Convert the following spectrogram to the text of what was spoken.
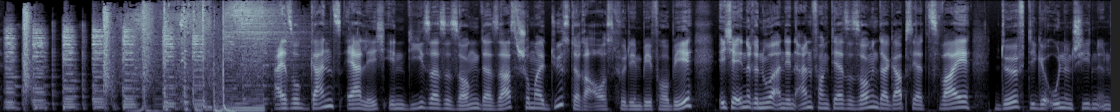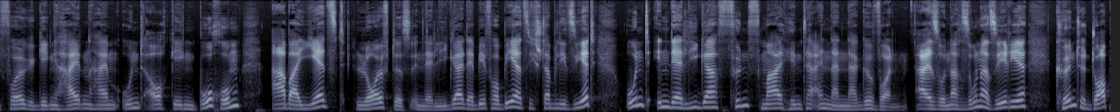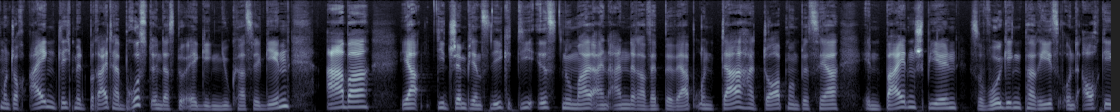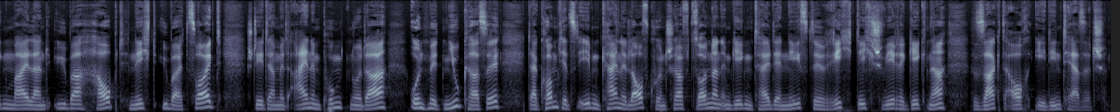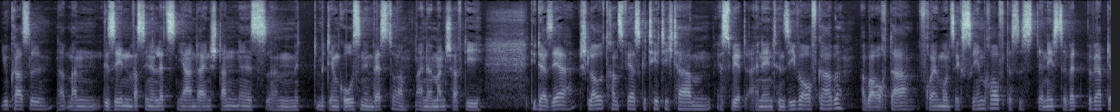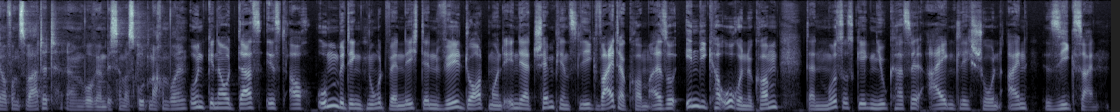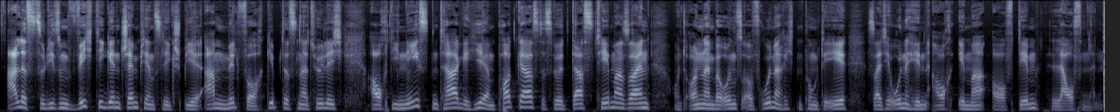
Also ganz ehrlich, in dieser Saison, da sah es schon mal düsterer aus für den BVB. Ich erinnere nur an den Anfang der Saison, da gab es ja zwei dürftige Unentschieden in Folge gegen Heidenheim und auch gegen Bochum. Aber jetzt läuft es in der Liga. Der BVB hat sich stabilisiert und in der Liga fünfmal hintereinander gewonnen. Also nach so einer Serie könnte Dortmund doch eigentlich mit breiter Brust in das Duell gegen Newcastle gehen. Aber ja, die Champions League, die ist nun mal ein anderer Wettbewerb. Und da hat Dortmund bisher in beiden Spielen, sowohl gegen Paris und auch gegen Mailand, überhaupt nicht überzeugt. Steht da mit einem Punkt nur da und mit Newcastle, da kommt jetzt eben keine Laufkundschaft, sondern im Gegenteil der nächste richtig schwere Gegner, sagt auch Edin Terzic. Newcastle hat man gesehen, was in den letzten Jahren da entstanden ist ähm, mit, mit dem großen Investor, eine Mannschaft, die, die da sehr schlaue Transfers getätigt haben. Es wird eine intensive Aufgabe, aber auch da freuen wir uns extrem drauf. Das ist der nächste Wettbewerb, der auf uns wartet, ähm, wo wir ein bisschen was gut machen wollen. Und genau das ist auch unbedingt notwendig, denn will Dortmund in der Champions League weiterkommen, also in die K.O.-Runde kommen, dann muss es gegen Newcastle eigentlich schon ein Sieg sein. Alles zu diesem wichtigen Champions League-Spiel am Mittwoch gibt es natürlich auch die nächsten Tage hier im Podcast. Es wird das Thema sein und online bei uns auf ruhrnachrichten.de seid ihr ohnehin auch immer auf dem Laufenden.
